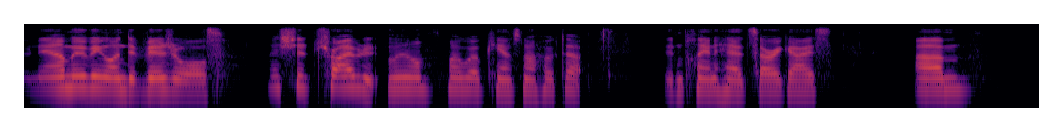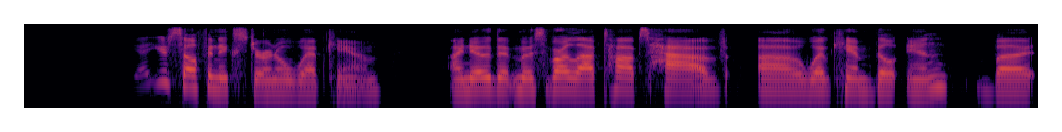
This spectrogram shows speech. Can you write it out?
So now moving on to visuals. I should try, but well, my webcam's not hooked up. Didn't plan ahead, sorry guys. Um, get yourself an external webcam. I know that most of our laptops have a webcam built in, but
